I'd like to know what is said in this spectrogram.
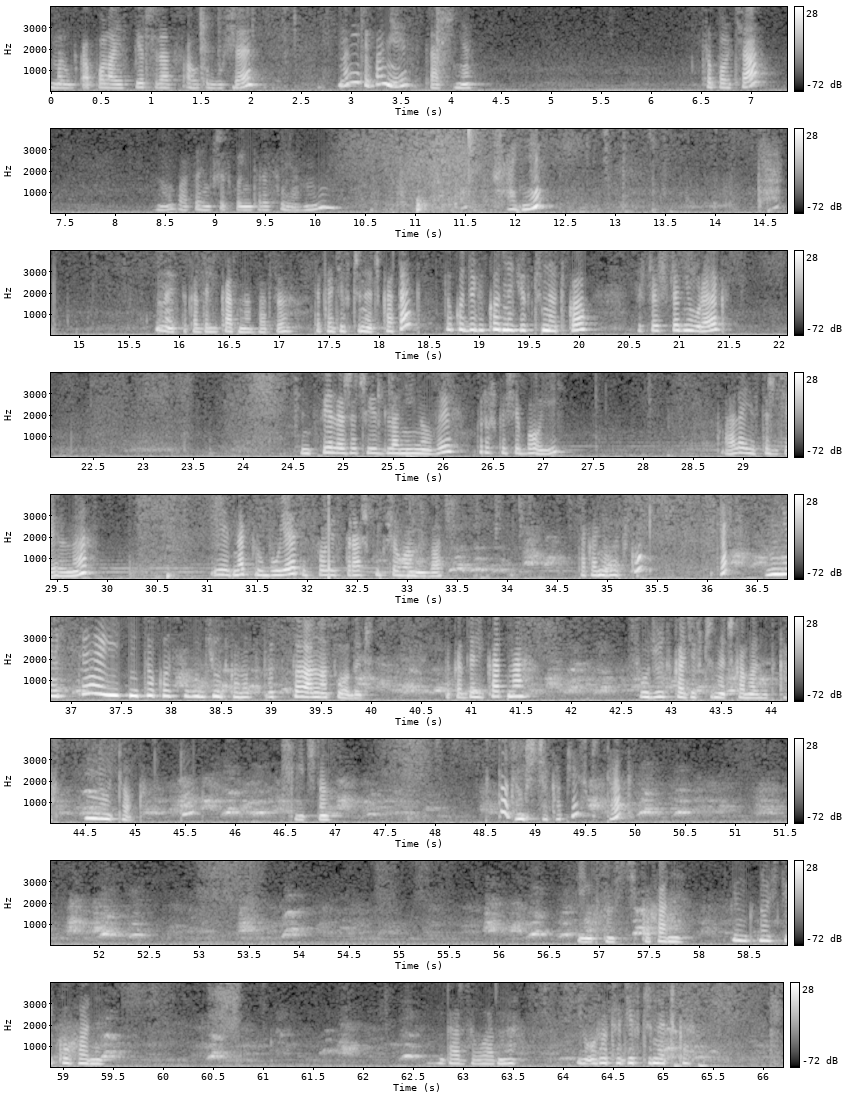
Malutka Pola jest pierwszy raz w autobusie. No i chyba nie jest strasznie. Co Polcia? No, bardzo ją wszystko interesuje. Mm. Fajnie? Tak? No jest taka delikatna bardzo. Taka dziewczyneczka, tak? Tylko delikatna dziewczyneczka. Jeszcze szczeniurek. Więc wiele rzeczy jest dla niej nowych. Troszkę się boi. Ale jest też dzielna. I jednak próbuje te swoje straszki przełamywać. Tak, aniołeczku? Tak? Nie tej, tylko słodziutka. No po prostu totalna słodycz. Taka delikatna, słodziutka dziewczyneczka malutka. No tak. Śliczna. Kto tam szczeka? Pieski, tak? Piękności, kochane. Piękności, kochane. Bardzo ładna i urocza dziewczyneczka.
